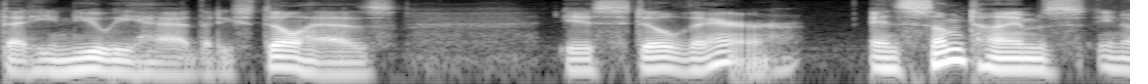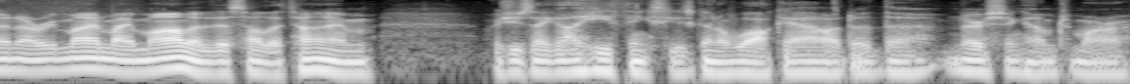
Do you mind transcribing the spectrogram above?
that he knew he had that he still has is still there. And sometimes, you know, and I remind my mom of this all the time, where she's like, "Oh, he thinks he's going to walk out of the nursing home tomorrow,"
